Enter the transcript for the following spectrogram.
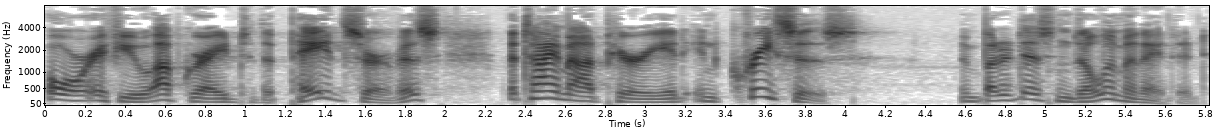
Or if you upgrade to the paid service, the timeout period increases, but it isn't eliminated.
